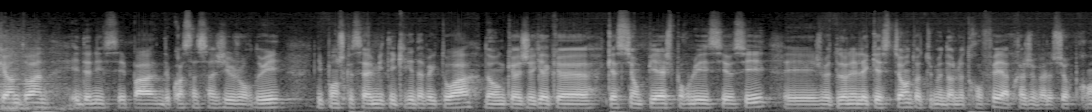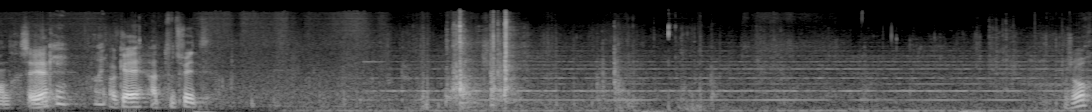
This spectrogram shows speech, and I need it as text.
Ok Antoine, Eden ne sait pas de quoi ça s'agit aujourd'hui. Il pense que c'est un mythique grid avec toi. Donc euh, j'ai quelques questions pièges pour lui ici aussi. Et je vais te donner les questions, toi tu me donnes le trophée et après je vais le surprendre. C'est bien? Ok, ouais. Ok, à tout de suite. Bonjour.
